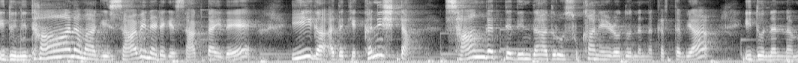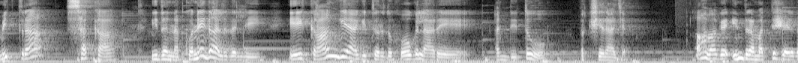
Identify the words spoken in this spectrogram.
ಇದು ನಿಧಾನವಾಗಿ ಸಾವಿನೆಡೆಗೆ ಸಾಗ್ತಾ ಇದೆ. ಈಗ ಅದಕ್ಕೆ ಕನಿಷ್ಠ ಸಾಂಗತ್ಯದಿಂದಾದರೂ ಸುಖ ನೀಡೋದು ನನ್ನ ಕರ್ತವ್ಯ. ಇದು ನನ್ನ ಮಿತ್ರ ಸಖ. ಇದನ್ನು ಕೊನೆಗಾಲದಲ್ಲಿ ಏಕಾಂಗಿಯಾಗಿ ತೊರೆದು ಹೋಗಲಾರೆ ಅಂದಿತು ಪಕ್ಷಿರಾಜ. ಆವಾಗ ಇಂದ್ರ ಮತ್ತೆ ಹೇಳ್ದ,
